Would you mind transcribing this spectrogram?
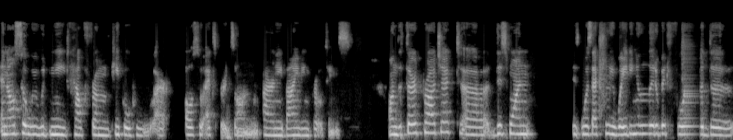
And also, we would need help from people who are also experts on RNA binding proteins. On the third project, uh, this one was actually waiting a little bit for the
